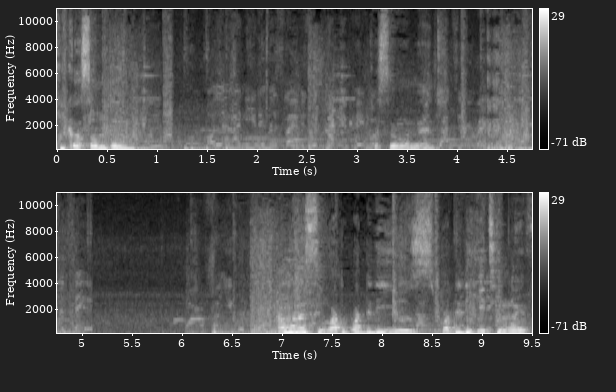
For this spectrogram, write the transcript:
kick or something? Just a moment. I want to see what what did he use? What did he hit him with?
